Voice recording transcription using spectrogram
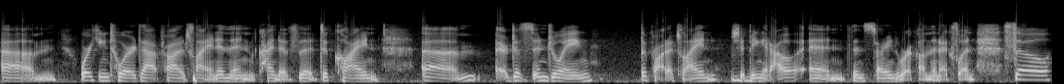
um, working toward that product line and then kind of the decline um, or just enjoying the product line, mm-hmm. shipping it out, and then starting to work on the next one. So,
